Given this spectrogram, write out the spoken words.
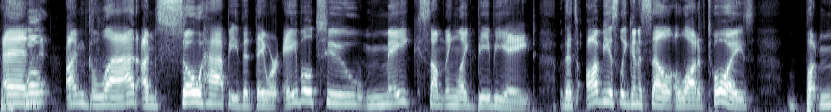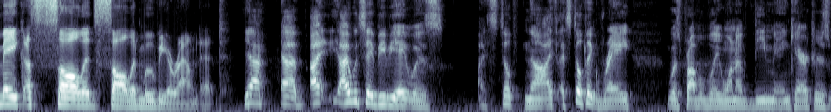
And Well- I'm glad. I'm so happy that they were able to make something like BB-8 that's obviously going to sell a lot of toys, but make a solid, solid movie around it. yeah, uh, I I would say BB-8 was. I still no, I, I still think Rey was probably one of the main characters,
